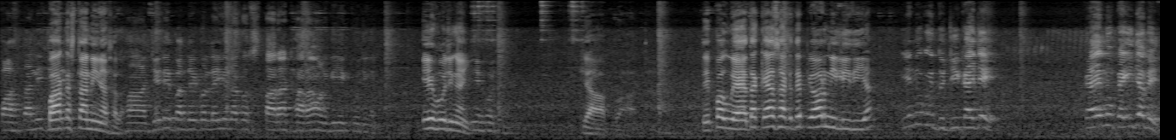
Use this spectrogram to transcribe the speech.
ਪਾਕਿਸਤਾਨੀ ਜਿਹੜੇ- ਪਾਕਿਸਤਾਨੀ ਨਸਲ ਹਾਂ ਜਿਹੜੇ ਬੰਦੇ ਕੋਲ ਲਈ ਉਹਨਾਂ ਕੋਲ 17 18 ਹੋਣਗੇ ਇੱਕੋ ਜਿਹੀਆਂ। ਇਹੋ ਜਿਹੀਆਂ ਹੀ। ਇਹੋ ਜਿਹੀ ਕੀ ਬਾਤ। ਤੇ ਭਾਊ ਐ ਤਾਂ ਕਹਿ ਸਕਦੇ ਪਿਓਰ ਨੀਲੀ ਦੀ ਆ। ਇਹਨੂੰ ਕੋਈ ਦੂਜੀ ਕਹੇ ਜੇ। ਕਹੇ ਨੂੰ ਕਹੀ ਜਾਵੇ।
